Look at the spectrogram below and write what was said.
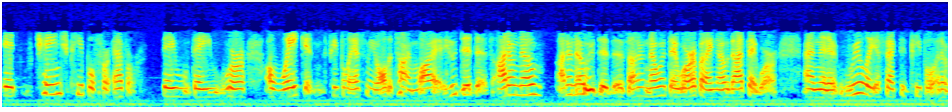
It changed people forever they they were awakened. People ask me all the time, "Why? Who did this?" I don't know. I don't know who did this. I don't know what they were, but I know that they were, and that it really affected people at a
